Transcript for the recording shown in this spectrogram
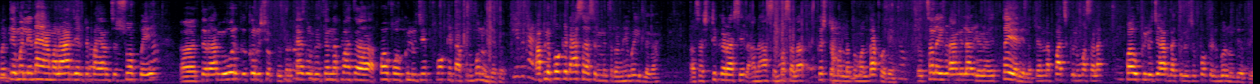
पण ते म्हणले नाही आम्हाला अर्जंट पाहिजे. आमचं शॉप आहे. अं, तर आम्ही वर्क करू शकतो. तर काय करतो त्यांना पाच पाव पाव किलोचे पॉकेट आपण बनवून देतो आपलं पॉकेट असं असेल मित्रांनो हे बघितलं का? असं स्टिकर असेल आणि असं मसाला कस्टमरला तुम्हाला दाखवते तर चला इकडे आम्ही लागलेलो आहे तयारीला. त्यांना पाच किलो मसाला पाव किलोचे अर्धा किलोचे पॉकेट बनवून देतोय.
